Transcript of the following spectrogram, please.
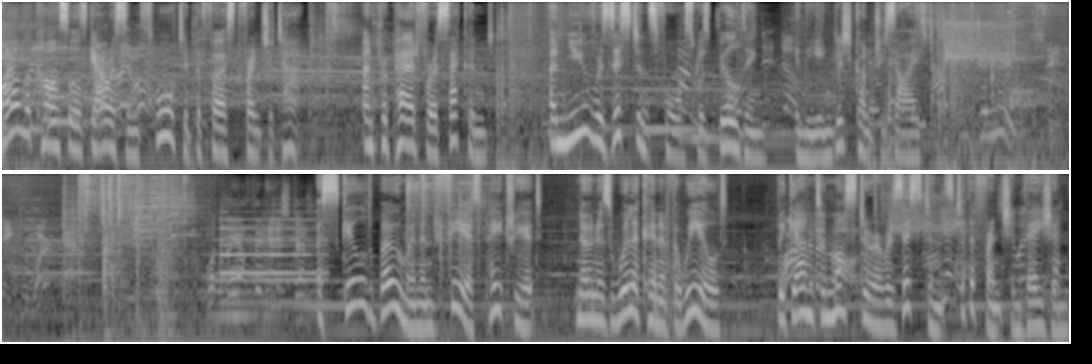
While the castle's garrison thwarted the first French attack and prepared for a second, a new resistance force was building in the English countryside. A skilled bowman and fierce patriot, known as Willikin of the Weald, began to muster a resistance to the French invasion.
